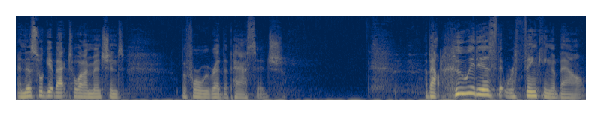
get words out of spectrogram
And this will get back to what I mentioned before we read the passage about who it is that we're thinking about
